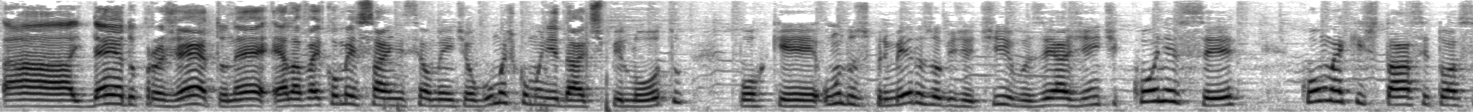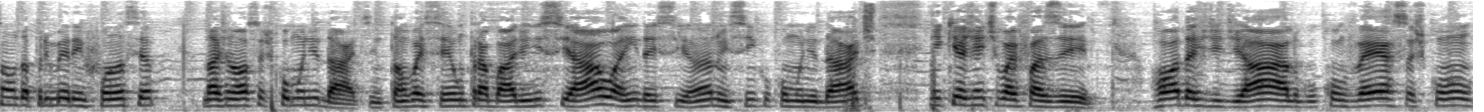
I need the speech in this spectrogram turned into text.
a ideia do projeto, né, ela vai começar inicialmente em algumas comunidades piloto, porque um dos primeiros objetivos é a gente conhecer como é que está a situação da primeira infância nas nossas comunidades. Então vai ser um trabalho inicial ainda esse ano em cinco comunidades, em que a gente vai fazer rodas de diálogo, conversas com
